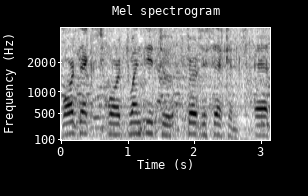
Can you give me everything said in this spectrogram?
Vortex for 20 to 30 seconds at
